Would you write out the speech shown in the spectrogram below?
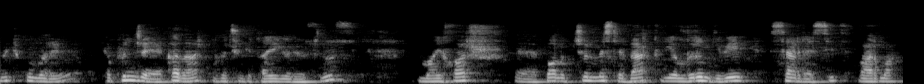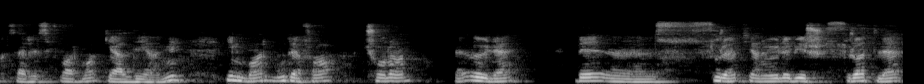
bütün bunları yapıncaya kadar burada çünkü tayı görüyorsunuz mayhar e, balıkçıl mesle berk yıldırım gibi serresit varmak serresit varmak geldi yani. İnbar bu defa çonan e, öyle ve e, süret yani öyle bir süratle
